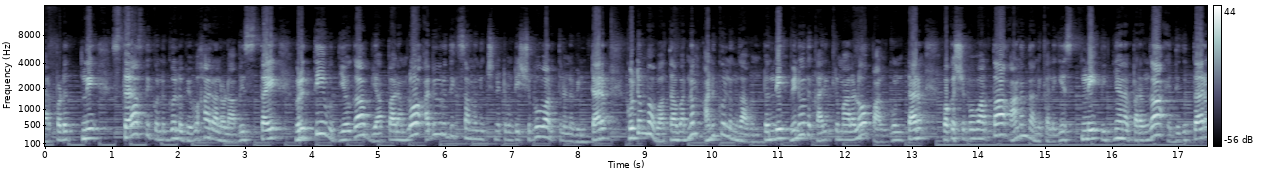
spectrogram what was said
ఏర్పడుతుంది. స్థిరాస్తి కొనుగోలు వ్యవహారాలు లభిస్తాయి. వృత్తి ఉద్యోగ వ్యాపారంలో అభివృద్ధికి సంబంధించినటువంటి శుభవార్తలను వింటారు. కుటుంబ వాతావరణం అనుకూలంగా ఉంటుంది. వినోద కార్యక్రమాలలో పాల్గొంటారు. ఒక శుభవార్త ఆనందాన్ని కలిగిస్తుంది. విజ్ఞానపరంగా ఎదుగుతారు.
